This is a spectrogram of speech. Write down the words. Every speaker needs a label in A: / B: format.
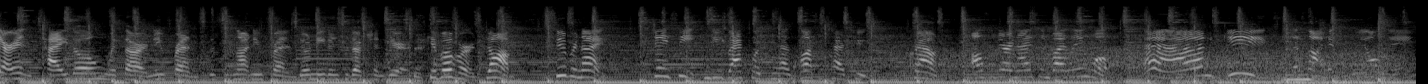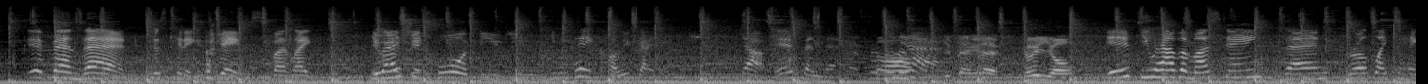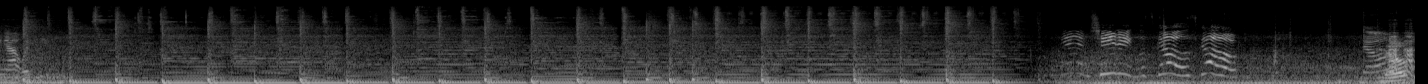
A: we are in Taidong with our new friends. This is not new friends. Don't need introduction here. Skip over. Dom, super nice. JC can do backflips and has lots of tattoos. Crown, also very nice and bilingual. And Geek, that's not his real name. If and then. Just kidding, it's James. but like, you guys should
B: cool if you, you
A: 你们可以考虑改名叫 If and then. Yeah.
C: 日本人可以哦。
A: If you have a Mustang, then girls like to hang out with you.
